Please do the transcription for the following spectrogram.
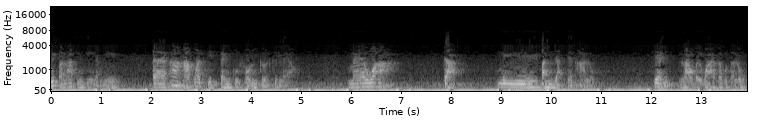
วิปลาสจริง ๆ อย่างนี้ แต่ถ้าหากว่าจิตเป็นกุศลเกิดขึ้นแล้ว แม้ว่าจะมีบัญญัติเป็นอารมณ์ เช่นเราไปไหว้พระพุทธรูป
